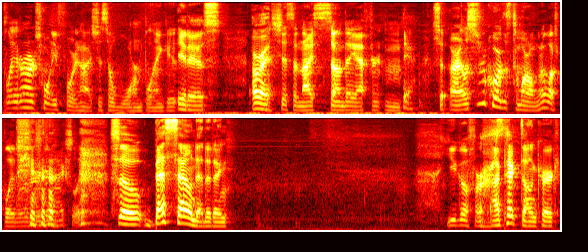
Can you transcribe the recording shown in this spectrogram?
Blade Runner 2049 is just a warm blanket. It is. All right. It's just a nice Sunday afternoon. Mm. Yeah. So, All right, let's just record this tomorrow. I'm gonna watch Blade Runner again, actually. so best sound editing. You go first. I picked Dunkirk.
